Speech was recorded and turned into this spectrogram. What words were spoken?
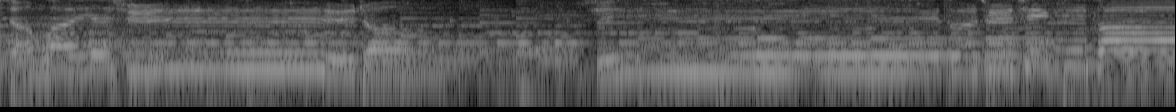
想来也许。是青草。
